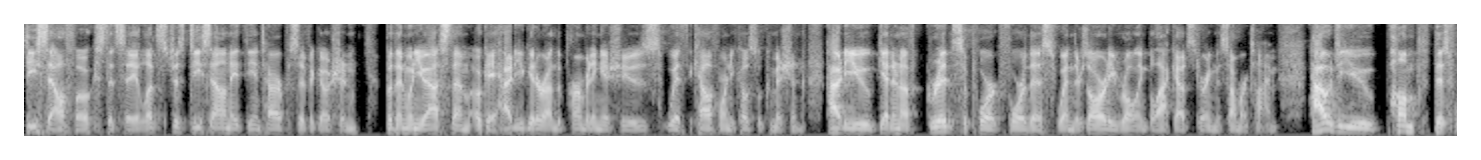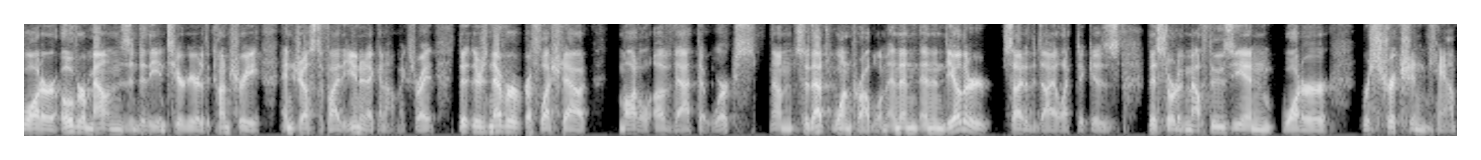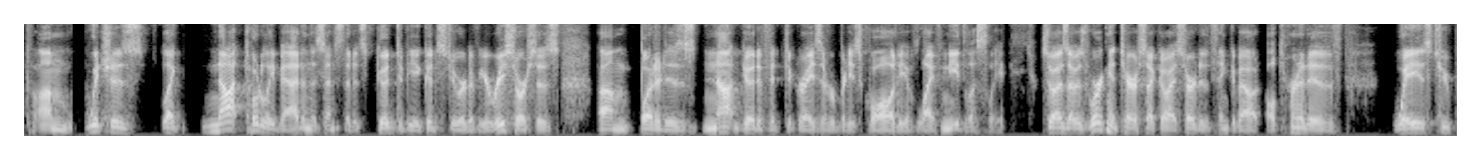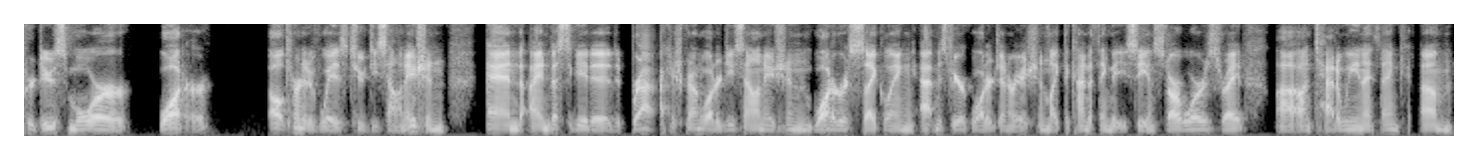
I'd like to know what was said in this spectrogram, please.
desal folks that say let's just desalinate the entire Pacific Ocean. But then when you ask them, okay, how do you get around the permitting issues with the California Coastal Commission? How do you get enough grid support for this when there's already rolling blackouts during the summertime? How do you pump this water over mountains into the interior of the country and justify the unit economics, right? There's never a fleshed out model of that that works. Um, so that's one problem. And then and then the other side of the dialectic is this sort of Malthusian water restriction camp, um, which is like not totally bad in the sense that it's good to be a good steward of your resources, um, but it is not good if it degrades everybody's quality of life needlessly. So as I was working at TerraSeco, I started to think about alternative ways to produce more water alternative ways to desalination and I investigated brackish groundwater desalination, water recycling, atmospheric water generation, like the kind of thing that you see in Star Wars, right? Uh, on Tatooine, I think. Um,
